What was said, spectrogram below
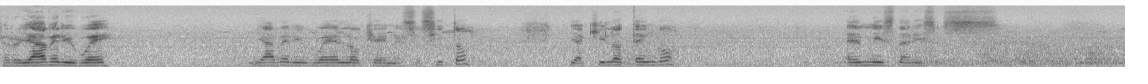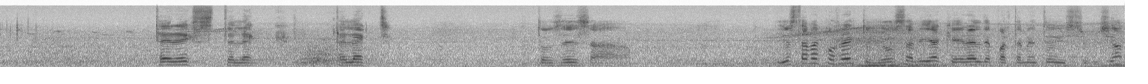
Pero ya averigüé, ya averigüé lo que necesito y aquí lo tengo en mis narices. Terex Telec, Telect. Entonces, ah, yo estaba correcto, yo sabía que era el departamento de distribución,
